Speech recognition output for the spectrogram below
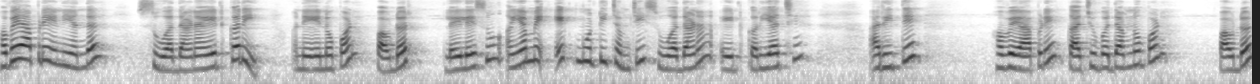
હવે આપણે એની અંદર સુવાદાણા એડ કરી અને એનો પણ પાવડર લઈ લઈશું. અહીંયા મેં એક મોટી ચમચી સુવાદાણા એડ કર્યા છે. આ રીતે હવે આપણે કાજુ બદામનો પણ પાવડર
